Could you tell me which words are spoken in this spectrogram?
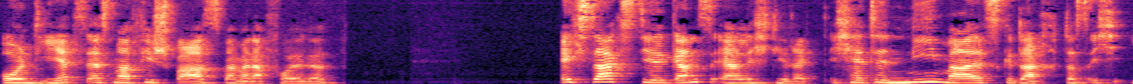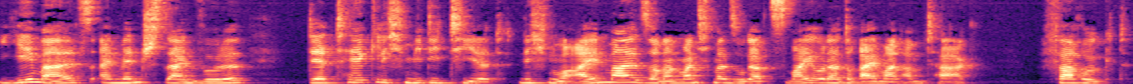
Und jetzt erstmal viel Spaß bei meiner Folge. Ich sag's dir ganz ehrlich direkt. Ich hätte niemals gedacht, dass ich jemals ein Mensch sein würde, der täglich meditiert. Nicht nur einmal, sondern manchmal sogar zwei oder dreimal am Tag. Verrückt.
